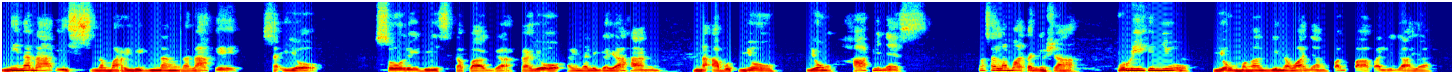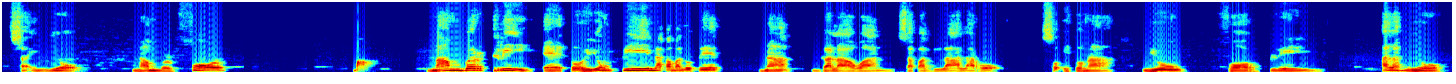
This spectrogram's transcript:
ninanais na marinig ng lalaki sa iyo. So ladies, kapag ah, kayo ay naligayahan, naabot nyo yung happiness, pasalamatan nyo siya. Purihin nyo yung mga ginawa niyang pagpapaligaya sa inyo. Number four, Number three, ito yung pinakamalupit na galawan sa paglalaro. So ito na, yung foreplay. Alam nyo,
